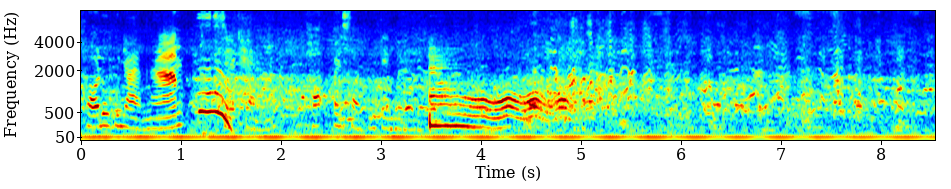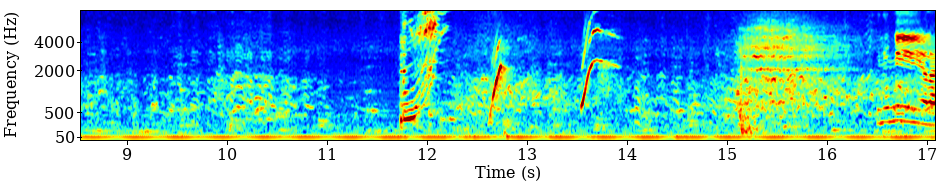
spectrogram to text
เพราะดูคุณยายอาบน้ำเสียแขนเพราะไปสอนกางเกงในคุณนุมีอะไร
